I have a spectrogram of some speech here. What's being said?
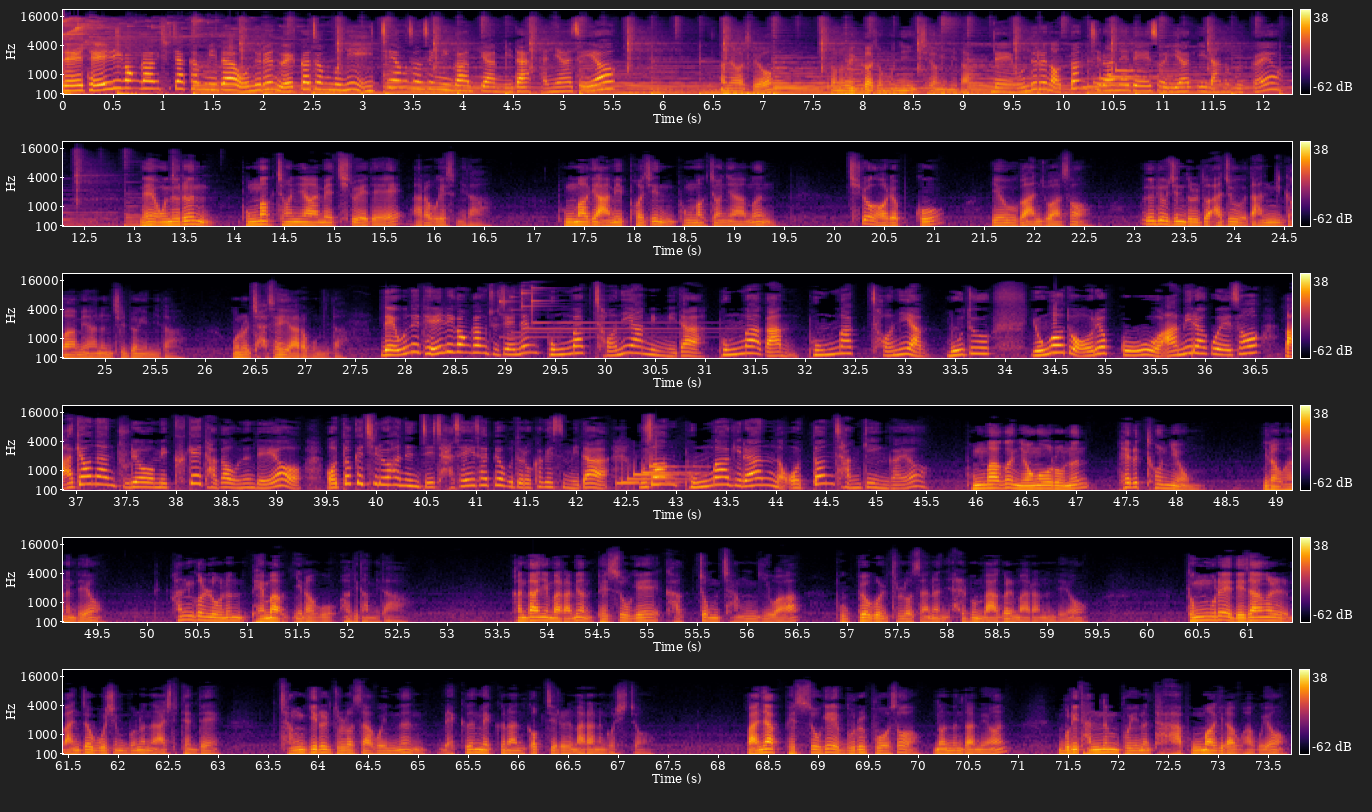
네, 데일리 건강 시작합니다. 오늘은 외과 전문의 이채영 선생님과 함께 합니다. 안녕하세요. 안녕하세요. 저는 외과 전문의 이채영입니다. 네, 오늘은 어떤 질환에 대해서 이야기 나눠볼까요? 네, 오늘은 복막 전이암의 치료에 대해 알아보겠습니다. 복막에 암이 퍼진 복막 전이암은 치료가 어렵고 예후가 안 좋아서 의료진들도 아주 난감해하는 질병입니다. 오늘 자세히 알아봅니다. 네, 오늘 데일리 건강 주제는 복막 전이암입니다. 복막암, 복막 전이암 모두 용어도 어렵고 암이라고 해서 막연한 두려움이 크게 다가오는데요. 어떻게 치료하는지 자세히 살펴보도록 하겠습니다. 우선 복막이란 어떤 장기인가요? 복막은 영어로는 페르토니움이라고 하는데요. 한글로는 배막이라고 하기도 합니다. 간단히 말하면 뱃속의 각종 장기와 복벽을 둘러싸는 얇은 막을 말하는데요. 동물의 내장을 만져보신 분은 아실 텐데 장기를 둘러싸고 있는 매끈매끈한 껍질을 말하는 것이죠. 만약 뱃속에 물을 부어서 넣는다면 물이 닿는 부위는 다 복막이라고 하고요.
